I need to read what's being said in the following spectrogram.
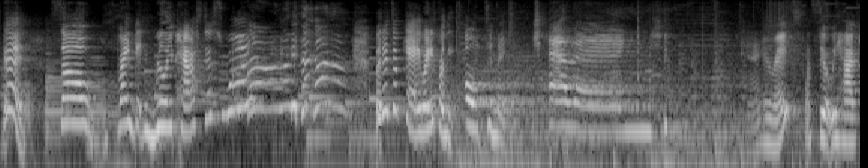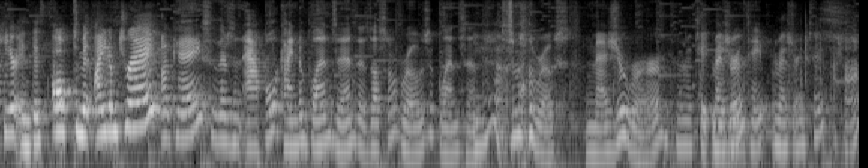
good. So Ryan getting really past this one, but it's okay. Ready for the ultimate challenge? Okay. All right, let's see what we have here in this ultimate item tray. Okay, so there's an apple. It kind of blends in. There's also a rose. It blends in. Yeah. Small rose. Measurer. Uh, tape Measuring tape. Measuring tape. Uh huh.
